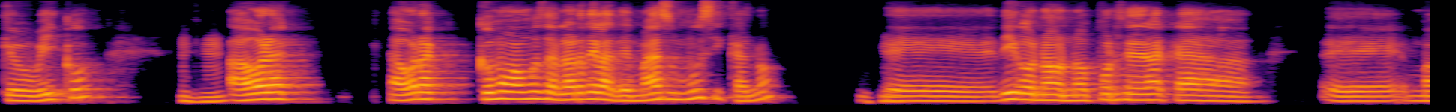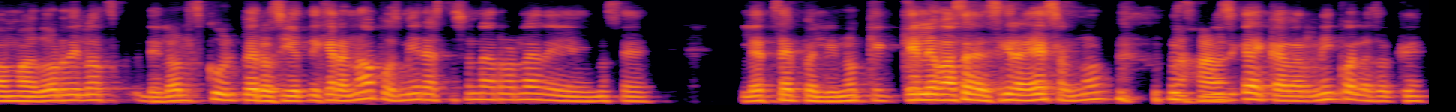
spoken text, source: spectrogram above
que ubico. Uh -huh. Ahora, ahora, ¿cómo vamos a hablar de la demás música, no? Uh -huh. eh, digo, no, no por ser acá eh, mamador del old, del old school, pero si yo te dijera, no, pues mira, esta es una rola de, no sé, Led Zeppelin, ¿no? ¿Qué, qué le vas a decir a eso, no? ¿Es música de cavernícolas o qué?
